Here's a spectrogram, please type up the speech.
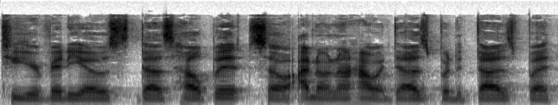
to your videos does help it. So I don't know how it does, but it does. But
